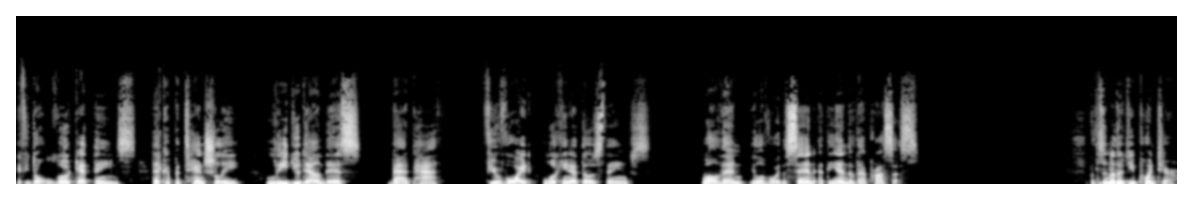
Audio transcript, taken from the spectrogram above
if you don't look at things that could potentially lead you down this bad path, if you avoid looking at those things, well, then you'll avoid the sin at the end of that process. But there's another deep point here.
